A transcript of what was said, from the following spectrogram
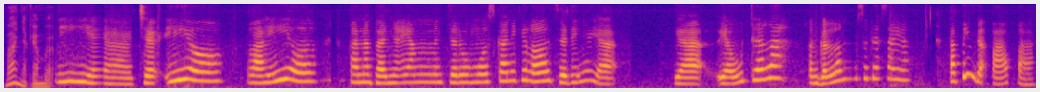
Banyak ya, Mbak? Iya, ce iyo, lah iyo. Karena banyak yang menjerumuskan iki loh, jadinya ya ya ya udahlah, tenggelam sudah saya. Tapi nggak apa-apa,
